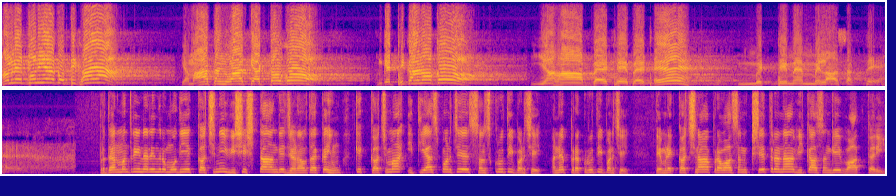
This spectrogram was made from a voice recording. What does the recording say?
हमने दुनिया को दिखाया कि हम आतंकवाद के अट्टों को, उनके ठिकानों को, यहाँ बैठे बैठे मिट्टी में मिला सकते हैं। પ્રધાનમંત્રી નરેન્દ્ર મોદીએ કચ્છની વિશિષ્ટતા અંગે જણાવતા કહ્યું કે કચ્છમાં ઇતિહાસ પણ છે સંસ્કૃતિ પણ છે અને પ્રકૃતિ પણ છે તેમણે કચ્છના પ્રવાસન ક્ષેત્રના વિકાસ અંગે વાત કરી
